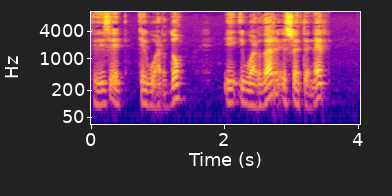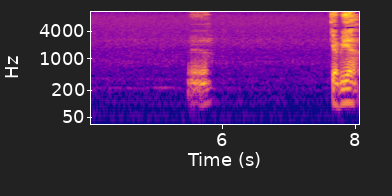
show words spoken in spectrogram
que dice que guardó. Y, guardar es retener. Eh, que había,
